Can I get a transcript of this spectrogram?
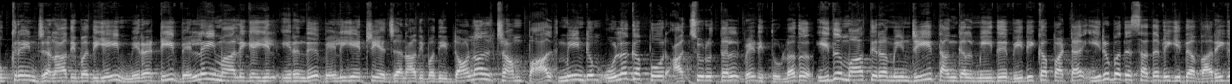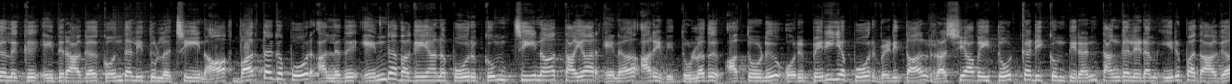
உக்ரைன் ஜனாதிபதியை மிரட்டி வெள்ளை மாளிகையில் இருந்து வெளியேற்றிய ஜனாதிபதி டொனால்டு டிரம்பால் மீண்டும் உலக போர் அச்சுறுத்தல் வெடித்துள்ளது. இது மாத்திரமின்றி தங்கள் மீது விதிக்கப்பட்ட இருபது சதவிகித வரிகளுக்கு எதிராக கொந்தளித்துள்ள சீனா வர்த்தக போர் அல்லது எந்த வகையான போருக்கும் சீனா தயார் என அறிவித்துள்ளது. அத்தோடு ஒரு பெரிய போர் வெடித்தால் ரஷ்யா ரஷ்யாவை தோற்கடிக்கும் திறன் தங்களிடம் இருப்பதாக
